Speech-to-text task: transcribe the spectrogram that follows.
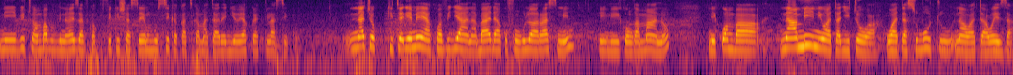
ni vitu ambavyo vinaweza vikakufikisha sehemu husika katika matarajio yako ya kila siku. Ninachokitegemea kwa vijana baada ya kufunguliwa rasmi hili kongamano ni kwamba naamini watajitoa, watasubutu na wataweza,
